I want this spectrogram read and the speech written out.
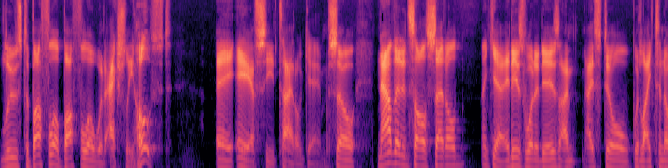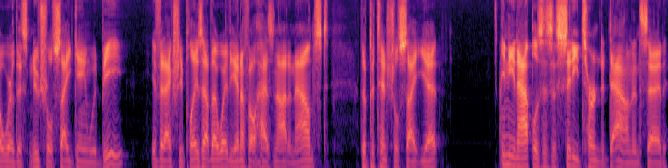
lose to Buffalo, Buffalo would actually host a AFC title game. So now that it's all settled, like yeah, it is what it is. I'm I still would like to know where this neutral site game would be if it actually plays out that way. The NFL has not announced the potential site yet. Indianapolis as a city turned it down and said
